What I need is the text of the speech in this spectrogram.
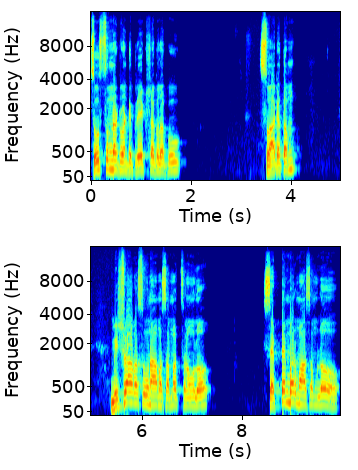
చూస్తున్నటువంటి ప్రేక్షకులకు స్వాగతం. విశ్వావసునామ సంవత్సరంలో సెప్టెంబర్ మాసంలో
